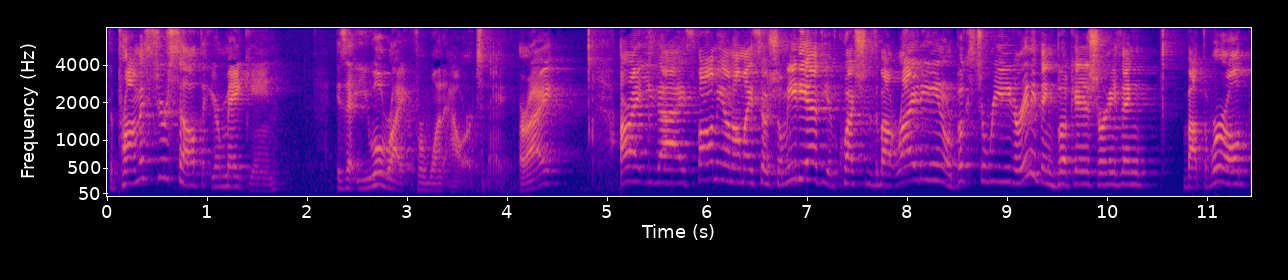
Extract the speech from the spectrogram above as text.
the promise to yourself that you're making is that you will write for one hour today, all right? All right, you guys, follow me on all my social media if you have questions about writing or books to read or anything bookish or anything about the world.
